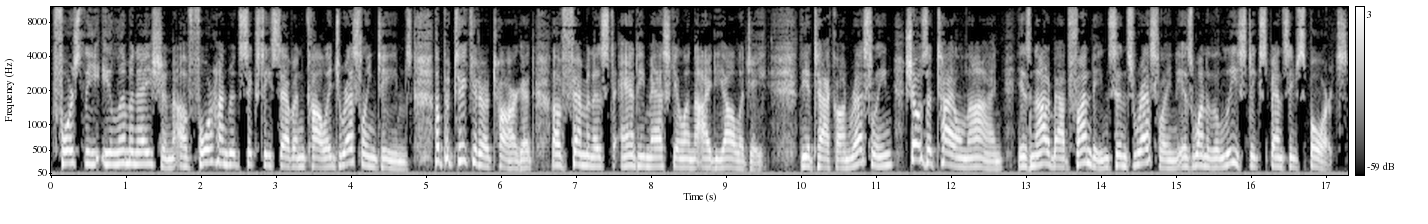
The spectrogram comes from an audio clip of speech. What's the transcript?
forced the elimination of 467 college wrestling teams, a particular target of feminist anti masculine ideology. The attack on wrestling shows that Title IX is not about funding, since wrestling is one of the least expensive sports.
